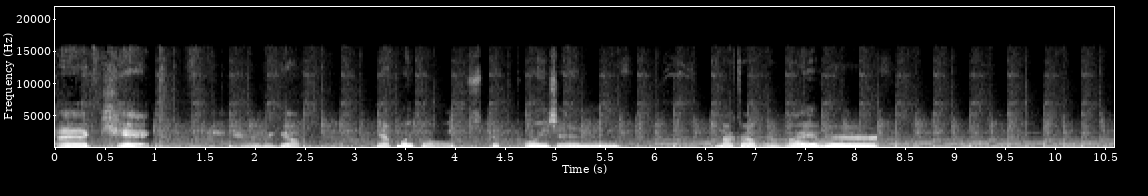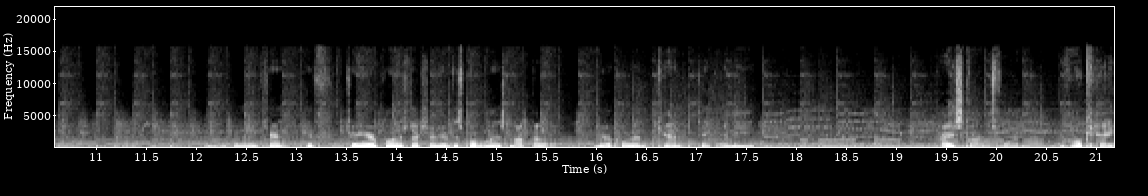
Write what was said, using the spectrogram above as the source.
Okay. Here we go. Yeah, Poipole. Spit Poison. Knockout Reviver. Opponent can't if during your opponent's next turn if this Pokemon is knocked out, your opponent can't take any prize cards for it. Okay.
